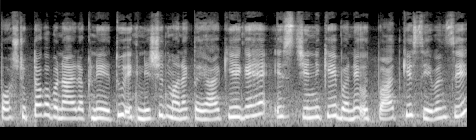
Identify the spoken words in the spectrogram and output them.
पौष्टिकता को बनाए रखने हेतु एक निश्चित मानक तैयार किए गए हैं। इस चिन्ह के बने उत्पाद के सेवन से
